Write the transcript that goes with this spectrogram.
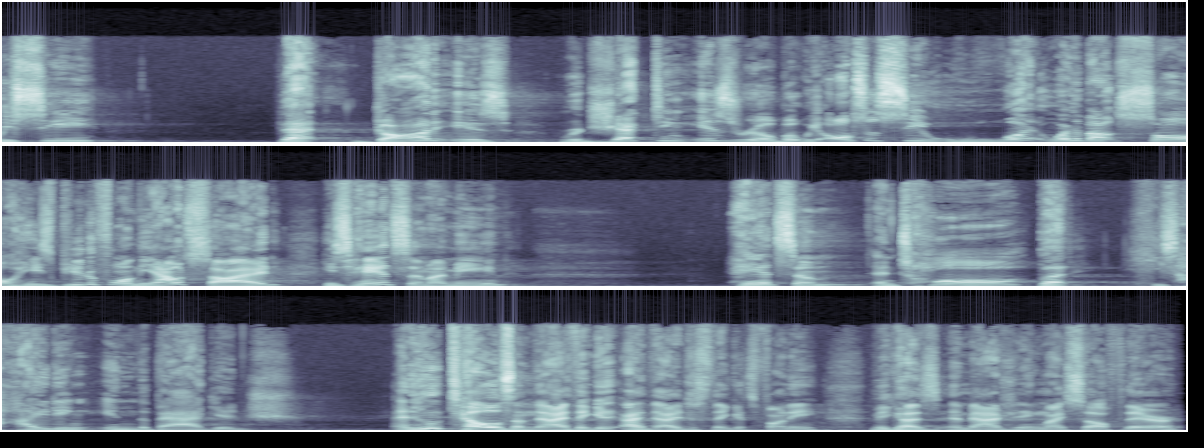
we see that God is rejecting Israel, but we also see what, what about Saul? He's beautiful on the outside, he's handsome, I mean, handsome and tall, but he's hiding in the baggage. And who tells them that? I think I, I, just think it's funny because imagining myself there,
